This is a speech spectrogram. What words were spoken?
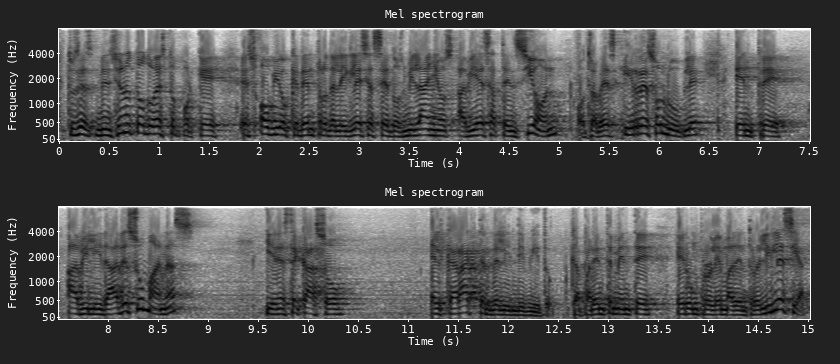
Entonces, menciono todo esto porque es obvio que dentro de la iglesia hace dos mil años había esa tensión, otra vez irresoluble, entre habilidades humanas y en este caso el carácter del individuo, que aparentemente era un problema dentro de la iglesia.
